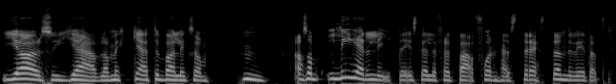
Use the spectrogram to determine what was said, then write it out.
gör så jävla mycket. Att du bara liksom, hmm, Alltså ler lite istället för att bara få den här stressen. Du vet att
